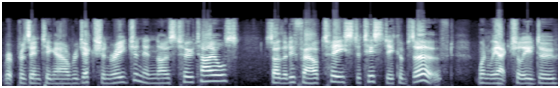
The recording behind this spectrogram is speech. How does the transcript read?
representing our rejection region in those two tails, so that if our t statistic observed when we actually do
